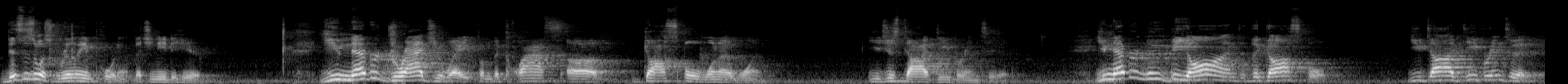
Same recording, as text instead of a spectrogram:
This is what's really important that you need to hear. You never graduate from the class of Gospel 101. You just dive deeper into it. You never move beyond the gospel. You dive deeper into it.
